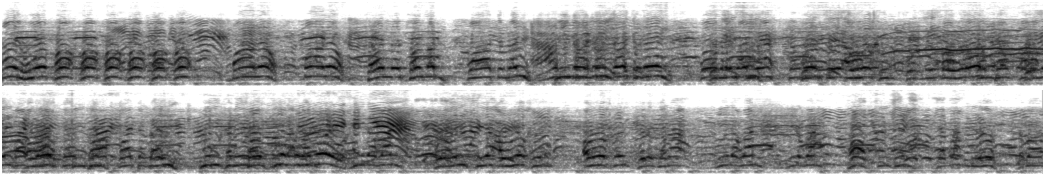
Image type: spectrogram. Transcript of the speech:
นายหัวเคาะเคาะเคาะเคาะเคาะ มาแล้ว มาแล้วสองเล็กสองลันว่าจังไรพี่น้องนี่เดินจังไรเดินจังไรจังไรเสียเอาเรือขึ้นคนนี้เอาเรือขึ้นเอาเรือเอาเรือขึ้นว่าจังไรมีคะแนนเสียเอาเรือมีรางวัลเฮ้ยเสียเอาเรือขึ้นเอาเรือขึ้นคนชนะมีรางวัลมีรางวัลขอบสิ่งที่ระวังเดียวระวัง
